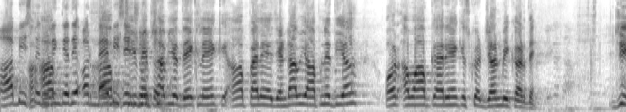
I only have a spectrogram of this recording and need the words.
आप भी इस पे रूलिंग दे दे और मैं भी इसे साहब ये देख लें कि आप पहले एजेंडा भी आपने दिया और अब आप कह रहे हैं कि इसको एडजर्न भी कर दें। जी।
